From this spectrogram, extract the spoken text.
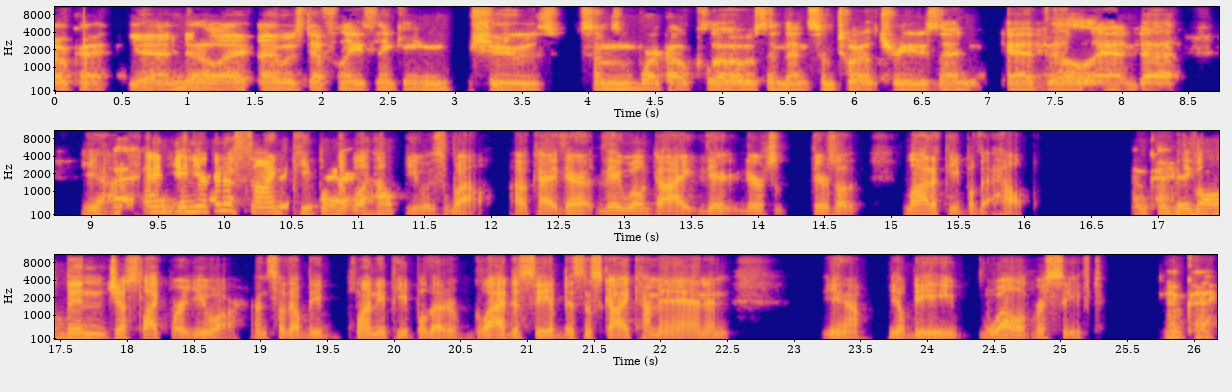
Okay. Yeah, no, I, I was definitely thinking shoes, some workout clothes, and then some toiletries and Advil and uh, Yeah, and and you're going to find people that will help you as well. Okay, there they will guide. There there's there's a lot of people that help. Okay. They've all been just like where you are, and so there'll be plenty of people that are glad to see a business guy come in, and you know you'll be well received. Okay.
